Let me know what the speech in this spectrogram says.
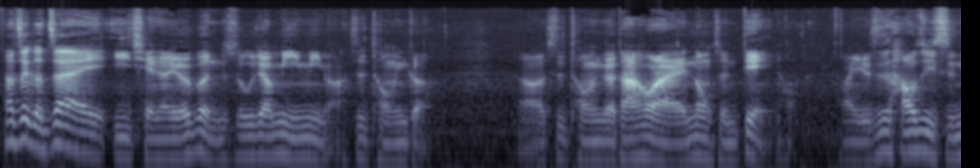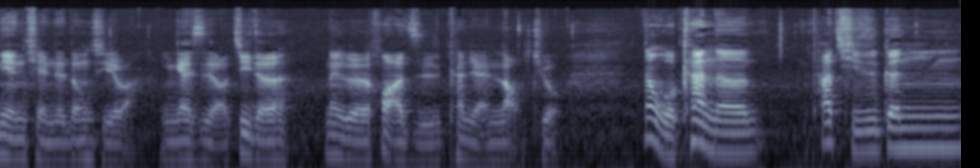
那这个在以前呢有一本书叫《秘密》嘛，是同一个。啊，是同一个，他后来弄成电影啊，也是好几十年前的东西了吧？应该是哦，记得那个画质看起来很老旧。那我看呢，它其实跟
